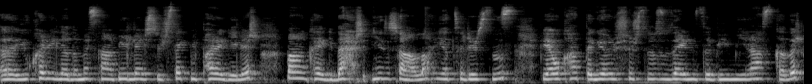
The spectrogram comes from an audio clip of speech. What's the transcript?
e, yukarıyla da mesela birleştirirsek bir para gelir. Bankaya gider inşallah yatırırsınız. Bir avukatla görüşürsünüz. Üzerinize bir miras kalır.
